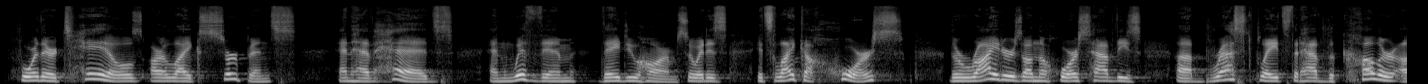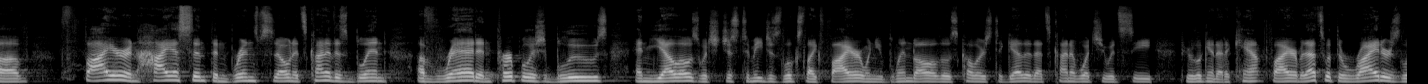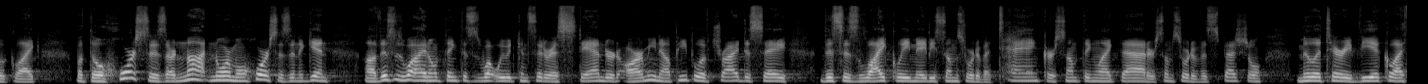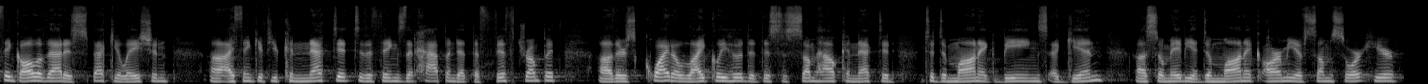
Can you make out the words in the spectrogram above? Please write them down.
for their tails are like serpents and have heads, and with them they do harm. So it is, it's like a horse. The riders on the horse have these uh, breastplates that have the color of fire and hyacinth and brimstone. It's kind of this blend of red and purplish blues and yellows, which just to me just looks like fire when you blend all of those colors together. That's kind of what you would see if you're looking at a campfire. But that's what the riders look like. But the horses are not normal horses. And again, uh, this is why I don't think this is what we would consider a standard army. Now, people have tried to say this is likely maybe some sort of a tank or something like that, or some sort of a special military vehicle. I think all of that is speculation. Uh, I think if you connect it to the things that happened at the fifth trumpet, uh, there's quite a likelihood that this is somehow connected to demonic beings again. Uh, so maybe a demonic army of some sort here.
